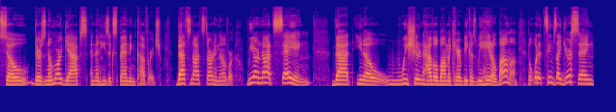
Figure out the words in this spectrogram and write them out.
so there's no more gaps and then he's expanding coverage. That's not starting over. We are not saying that, you know, we shouldn't have Obamacare because we hate Obama. But what it seems like you're saying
